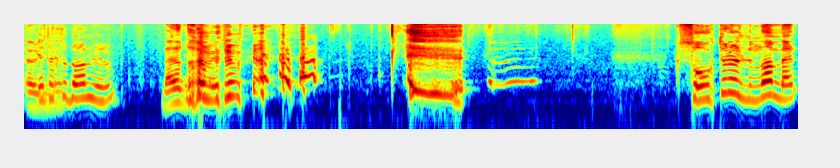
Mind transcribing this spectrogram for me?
Öldüm. Yatakta doğamıyorum. Ben de doğamıyorum. Soğuktan öldüm lan ben.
